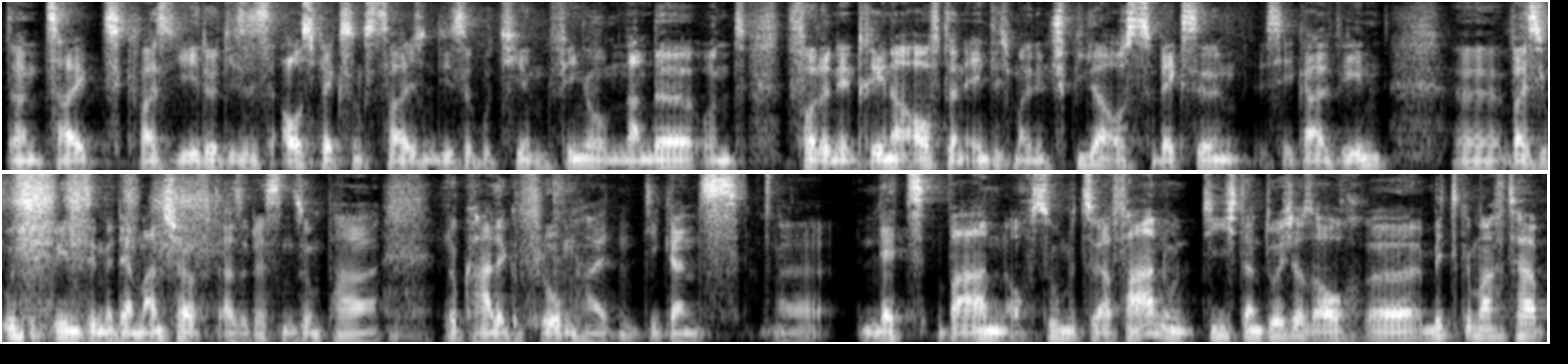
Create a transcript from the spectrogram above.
dann zeigt quasi jeder dieses Auswechslungszeichen, diese rotierenden Finger umeinander und fordert den Trainer auf, dann endlich mal den Spieler auszuwechseln, ist egal wen, äh, weil sie unzufrieden sind mit der Mannschaft. Also das sind so ein paar lokale Geflogenheiten, die ganz äh, nett waren, auch so mit zu erfahren und die ich dann durchaus auch äh, mitgemacht habe.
